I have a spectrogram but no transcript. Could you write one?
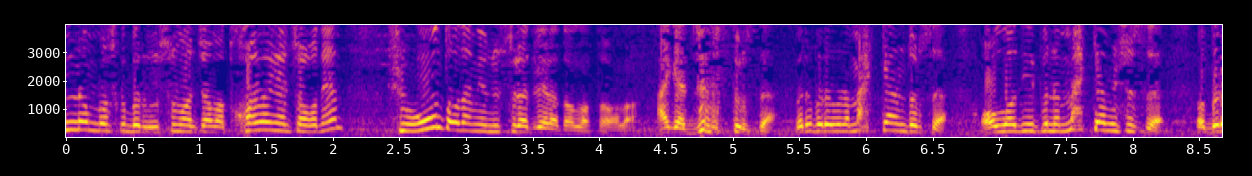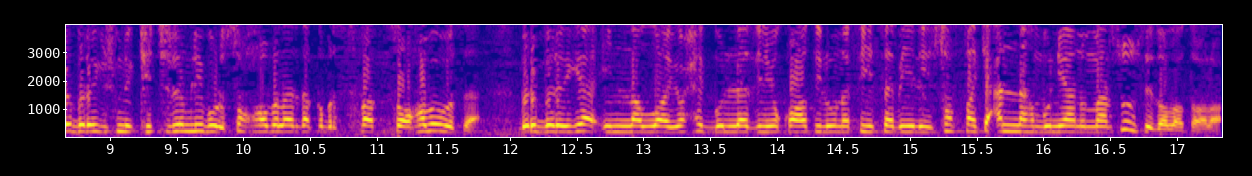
undan boshqa bir musulmon jamoat qolmagan chog'ida ham shu 10 ta odamga nusrat beradi Alloh taolo. Agar jips tursa, bir-biri bilan mahkam tursa, Allohning ipini mahkam ushlasa va bir-biriga shunday kechirimli bo'lib, sahobalardek bir sifat sahoba bo'lsa, bir-biriga innalloh yuhibbul ladzina yuqatiluna fi sabilihi saffan ka'annahum bunyanun marsus dedi Alloh taolo.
